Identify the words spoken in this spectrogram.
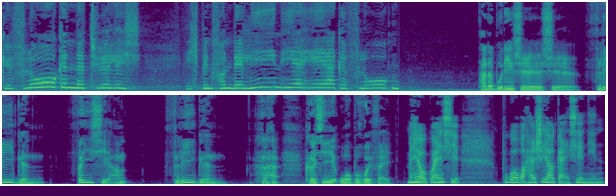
？Geflogen natürlich. Ich bin von Berlin hierher geflogen. 它的不定式是 fliegen，飞翔，fliegen。哈哈，可惜我不会飞。没有关系，不过我还是要感谢您，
